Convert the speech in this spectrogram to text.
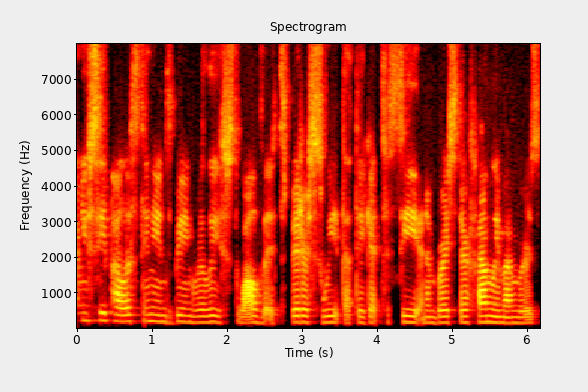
When you see Palestinians being released, while it's bittersweet that they get to see and embrace their family members,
